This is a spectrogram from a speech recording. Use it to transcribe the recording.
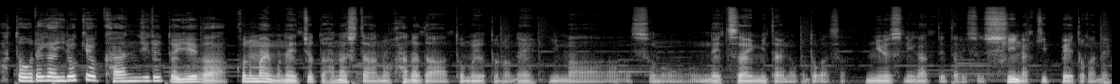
あと俺が色気を感じるといえば、この前もね、ちょっと話したあの原田智代とのね、今、その熱愛みたいなことがさ、ニュースになってたりする椎名桔平とかね、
